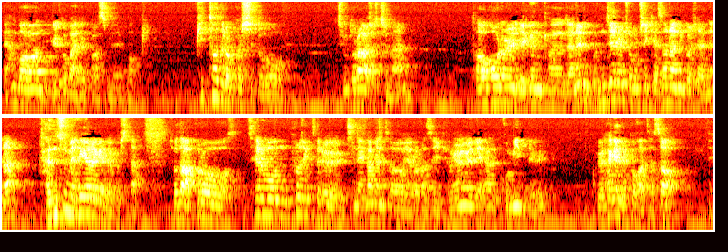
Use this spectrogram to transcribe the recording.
네, 한번 읽어봐야 될 것 같습니다. 뭐 피, 터 드러커 씨도 지금 돌아가셨지만 더 고를 읽은 경영자는 문제를 조금씩 개선하는 것이 아니라 단숨에 해결하게 될 것이다. 저도 앞으로 새로운 프로젝트를 진행하면서 여러 가지 경영에 대한 고민들을 하게 될 것 같아서 네,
